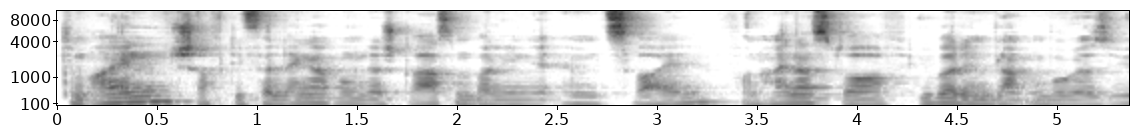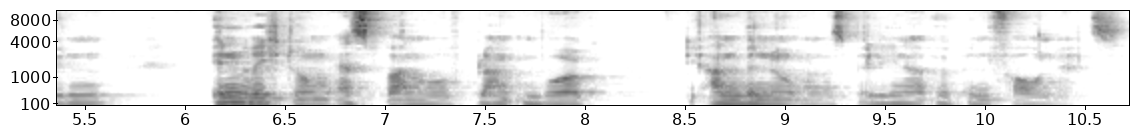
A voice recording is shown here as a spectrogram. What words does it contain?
Zum einen schafft die Verlängerung der Straßenbahnlinie M2 von Heinersdorf über den Blankenburger Süden in Richtung S-Bahnhof Blankenburg die Anbindung an das Berliner ÖPNV-Netz.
